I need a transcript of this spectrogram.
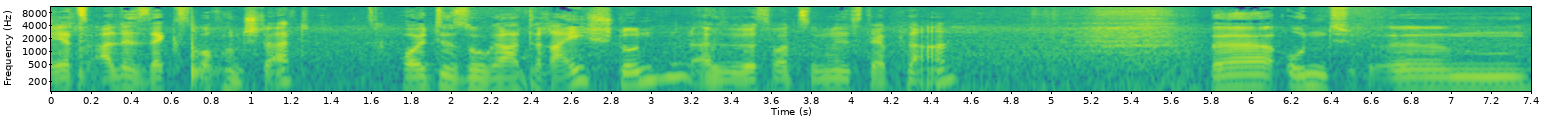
jetzt alle sechs Wochen statt. Heute sogar drei Stunden, also das war zumindest der Plan. Äh, und ähm,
